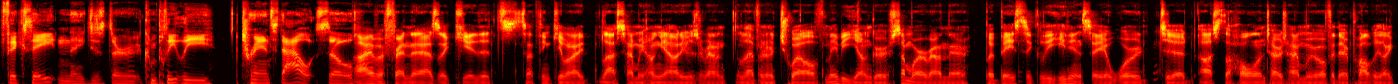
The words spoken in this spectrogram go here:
fixate, and they just they're completely tranced out. So I have a friend that has a kid that's, I think when I, last time we hung out, he was around 11 or 12, maybe younger, somewhere around there. But basically, he didn't say a word to us the whole entire time we were over there, probably like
